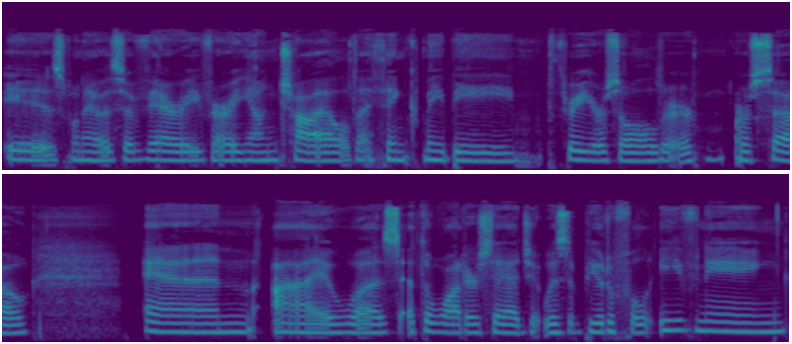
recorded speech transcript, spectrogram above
is when I was a very, very young child, I think maybe three years old or, or so. And I was at the water's edge. It was a beautiful evening.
